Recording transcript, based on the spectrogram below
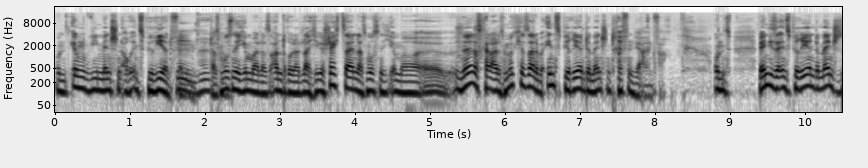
und irgendwie Menschen auch inspirierend finden. Mhm, das muss nicht immer das andere oder gleiche Geschlecht sein, das muss nicht immer, äh, ne, das kann alles Mögliche sein, aber inspirierende Menschen treffen wir einfach. Und wenn dieser inspirierende Mensch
